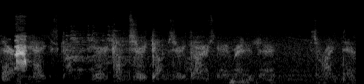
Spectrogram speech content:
There, yeah, he's coming. Here he comes. Here he comes. Get ready, Jack. He's right there.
